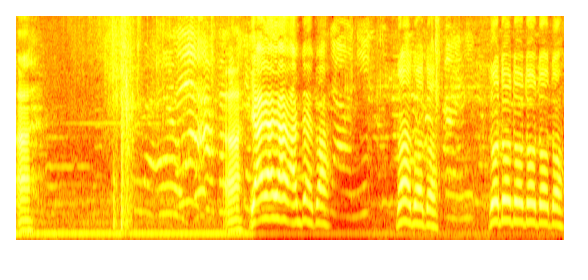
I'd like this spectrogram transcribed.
아, 아, 야야야 안 돼, 놔, 놔, 놔, 놔, 놔, 놔, 놔, 놔, 놔,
